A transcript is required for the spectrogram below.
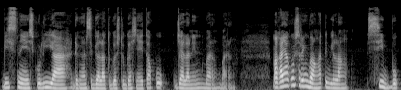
bisnis, kuliah dengan segala tugas-tugasnya itu aku jalanin bareng-bareng. Makanya aku sering banget dibilang sibuk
